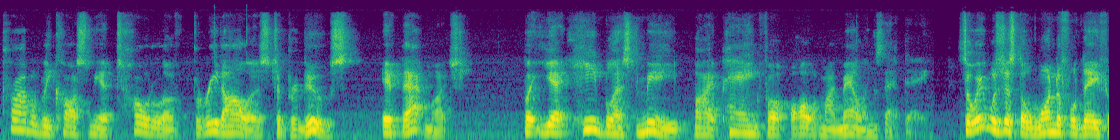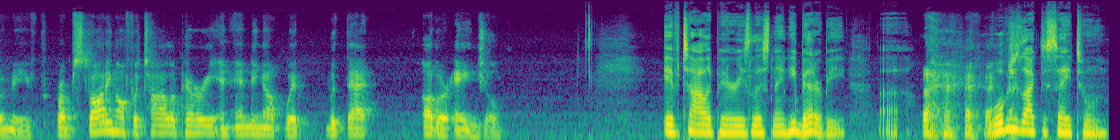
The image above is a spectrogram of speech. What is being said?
probably cost me a total of $3 to produce, if that much. But yet he blessed me by paying for all of my mailings that day. So it was just a wonderful day for me from starting off with Tyler Perry and ending up with, with that other angel. If Tyler Perry's listening, he better be. Uh, what would you like to say to him?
